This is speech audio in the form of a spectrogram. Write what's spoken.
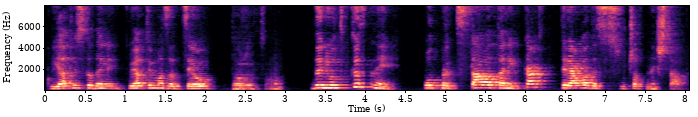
която, иска да ни, която има за цел да ни откъсне от представата ни как трябва да се случат нещата.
